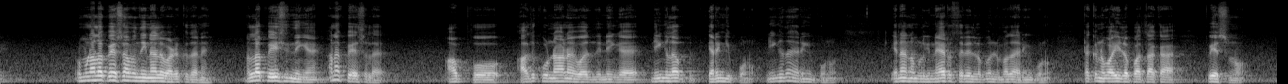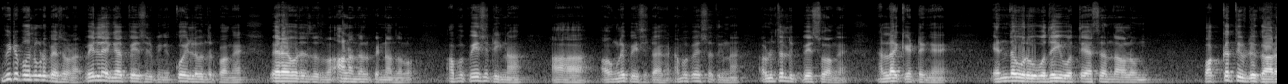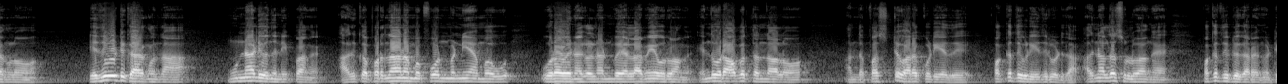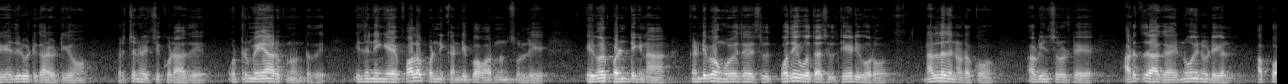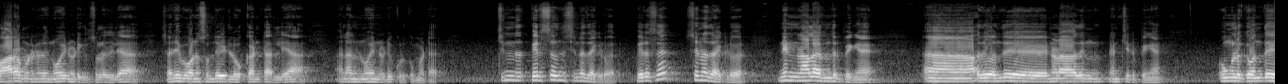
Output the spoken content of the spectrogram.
ரொம்ப நாளாக பேசாமல் இருந்தீங்கனாலே வழக்கு தானே. நல்லா பேசியிருந்தீங்க ஆனால் பேசலை. அப்போது அதுக்குண்டான வந்து நீங்கள் நீங்களாக இறங்கி போகணும். நீங்கள் தான் இறங்கி போகணும். ஏன்னா நம்மளுக்கு நேரம் சரியில்லை நம்ம தான் இறங்கி போகணும். டக்குன்னு வழியில் பார்த்தாக்கா பேசணும். வீட்டு பக்கத்தில் கூட பேச வேணாம். வெளியில் எங்கேயாவது பேசியிருப்பீங்க. கோயிலில் வந்திருப்பாங்க. வேறு ஒரு இடத்துல ஆணாக இருந்தாலும் பெண்ணாக இருந்தாலும். அப்போ பேசிட்டிங்கன்னா ஆஹா அவங்களே பேசிட்டாங்க. நம்ம பேசுறதுக்குண்ணா அப்படின்னு சொல்லிட்டு பேசுவாங்க. நல்லா கேட்டுங்க. எந்த ஒரு உதவி ஒத்தையாசம் இருந்தாலும் பக்கத்து வீட்டுக்காரங்களும் எதிர் வீட்டுக்காரங்களும் தான் முன்னாடி வந்து நிற்பாங்க. அதுக்கப்புறம் தான் நம்ம ஃபோன் பண்ணி நம்ம உ- உறவினர்கள் நண்பர் எல்லாமே வருவாங்க. எந்த ஒரு ஆபத்து இருந்தாலும் அந்த ஃபஸ்ட்டு வரக்கூடியது பக்கத்து வீடு எதிர் வீடு தான். அதனால தான் சொல்லுவாங்க பக்கத்து வீட்டுக்காரங்கிட்டையும் எதிர் வீட்டுக்காரர்கிட்டையும் பிரச்சனை வச்சுக்கூடாது ஒற்றுமையாக இருக்கணுன்றது. இதை நீங்கள் ஃபாலோ பண்ணி கண்டிப்பாக வரணும்னு சொல்லி இது மாதிரி பண்ணிட்டீங்கன்னா கண்டிப்பாக உங்கள் உதவி உதவி ஒத்தாசல் தேடி வரும். நல்லது நடக்கும் அப்படின்னு சொல்லிட்டு அடுத்ததாக நோய் நொடிகள். அப்போ ஆரம்ப நோய் நொடிகள் சொல்லுது இல்லையா? சனி பகவான் சொந்த வீட்டில் உட்காந்துட்டார் இல்லையா? அதனால் நோய் நொடி கொடுக்க மாட்டார். சின்ன பெருசை வந்து சின்னதாக்கிடுவார். பெருசை சின்னதாக்கிடுவார். நீண்ட நாளாக இருந்திருப்பீங்க. அது வந்து என்னடா அதுன்னு நினச்சிருப்பீங்க. உங்களுக்கு வந்து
